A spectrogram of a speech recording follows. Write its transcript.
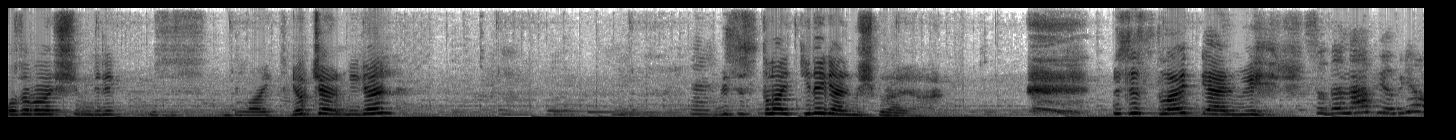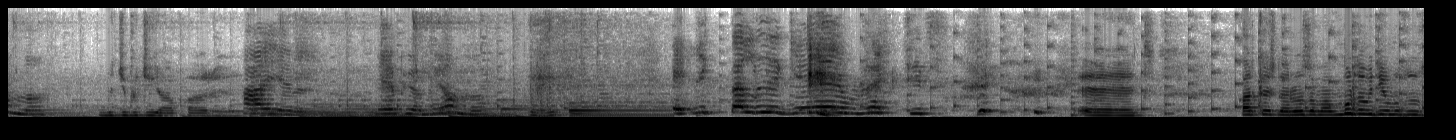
O zaman şimdilik Mrs. Blight. Gökçen bir gel. Mrs. Blight yine gelmiş buraya. Mrs. Blight gelmiş. Suda ne yapıyor biliyor musun? Bıcı bıcı yaparım. Hayır. Ne yapıyor biliyor musun? Ne? Etlik balığı gevrektir. Evet. Arkadaşlar o zaman burada videomuzun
